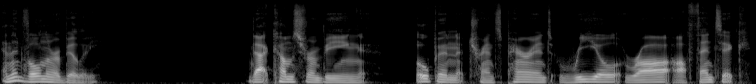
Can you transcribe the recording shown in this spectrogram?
And then vulnerability. That comes from being open, transparent, real, raw, authentic,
